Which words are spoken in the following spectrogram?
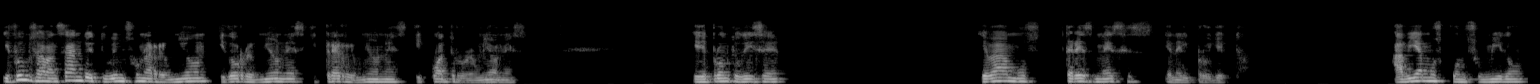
Y fuimos avanzando y tuvimos una reunión y dos reuniones y tres reuniones y cuatro reuniones. Y de pronto dice, llevábamos tres meses en el proyecto. Habíamos consumido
